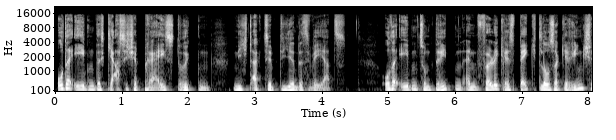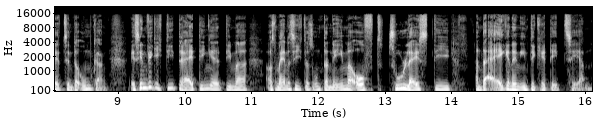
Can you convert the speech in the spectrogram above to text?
Oder eben das klassische Preisdrücken, nicht akzeptieren des Werts oder eben zum dritten ein völlig respektloser, geringschätzender Umgang. Es sind wirklich die drei Dinge, die man aus meiner Sicht als Unternehmer oft zulässt, die an der eigenen Integrität zehren.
